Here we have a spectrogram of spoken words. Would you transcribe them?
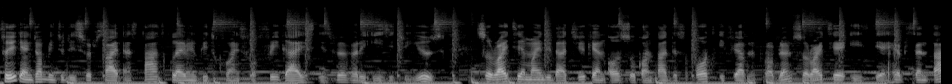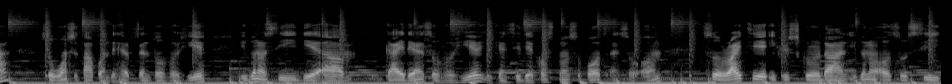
So you can jump into this website and start claiming bitcoins for free guys. It's very very easy to use. So right here mind you that you can also contact the support if you have any problems. So right here is their help center. So once you tap on the help center over here, you're gonna see the um guidance over here. You can see their customer support and so on. So right here if you scroll down you're gonna also see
